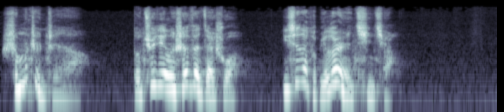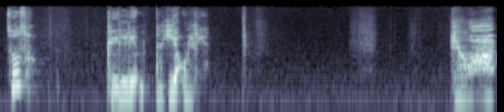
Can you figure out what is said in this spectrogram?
什么真真啊？等确定了身份再说。你现在可别乱人亲戚啊！走走，给脸不要脸。柳儿，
